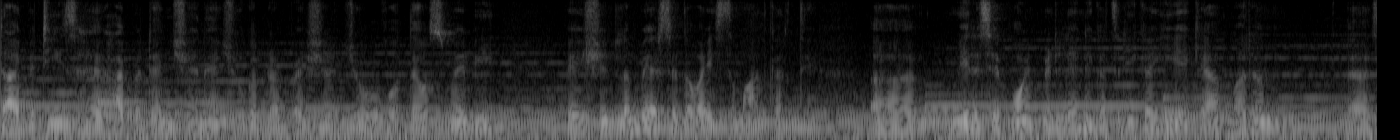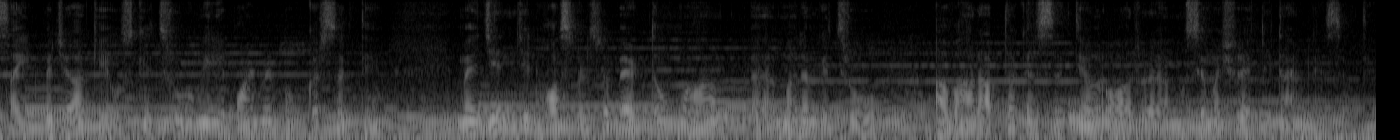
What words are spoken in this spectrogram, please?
ڈائبٹیز ہے ہائپر ٹینشن ہے شوگر بلڈ پریشر جو ہوتا ہے، اس میں بھی پیشنٹ لمبے عرصے دوائی استعمال کرتے ہیں۔ میرے سے اپوائنٹمنٹ لینے کا طریقہ یہ ہے کہ آپ مرہم سائٹ پہ جا کے اس کے تھرو میری اپوائنٹمنٹ بک کر سکتے ہیں۔ میں جن جن ہاسپٹلس پہ بیٹھتا ہوں، وہاں مرہم کے تھرو آپ وہاں رابطہ کر سکتے ہیں اور اور مجھ سے مشورے کے لیے ٹائم لے سکتے ہیں۔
